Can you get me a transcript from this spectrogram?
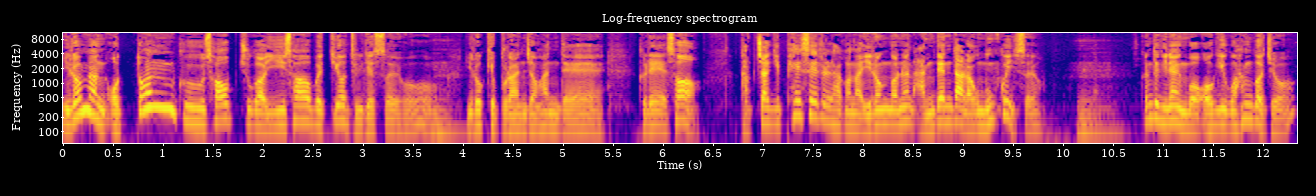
이러면 어떤 그 사업주가 이 사업에 뛰어들겠어요. 음. 이렇게 불안정한데 그래서 갑자기 폐쇄를 하거나 이런 거는 안 된다라고 문구에 있어요. 음. 근데 그냥 뭐 어기고 한 거죠.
